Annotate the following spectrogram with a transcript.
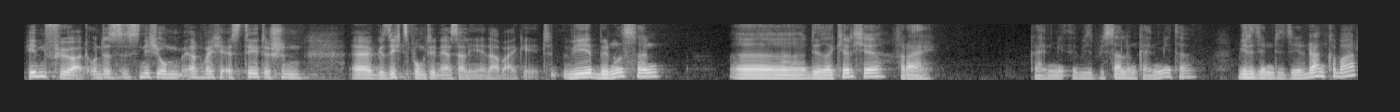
hinführt. Und es nicht um irgendwelche ästhetischen äh, Gesichtspunkte in erster Linie dabei geht. Wir benutzen äh, diese Kirche frei kein, wir bezahlen keine Miete. Wir sind sehr dankbar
